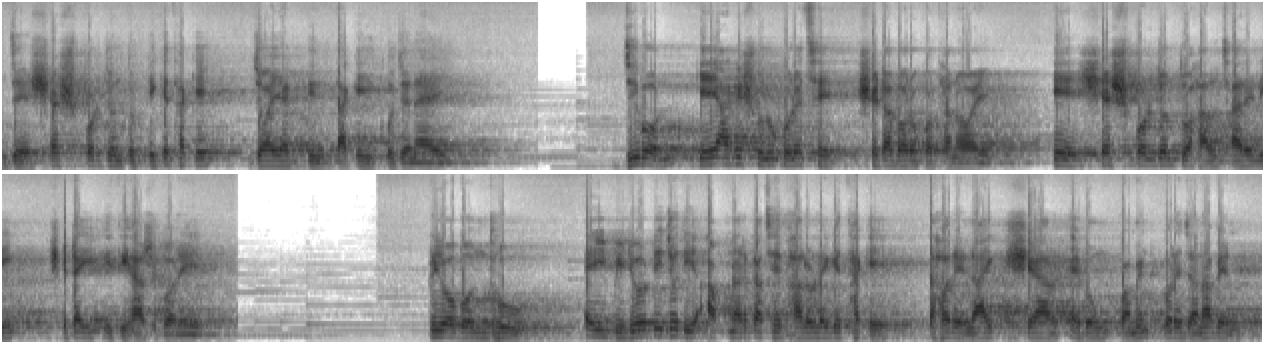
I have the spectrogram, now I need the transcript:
যে শেষ পর্যন্ত টিকে থাকে, জয় একদিন তাকেই খুঁজে নেয়। জীবন কে আগে শুরু করেছে সেটা বড় কথা নয়। কে শেষ পর্যন্ত হাল ছাড়েনি সেটাই ইতিহাস গড়ে। প্রিয় বন্ধু, এই ভিডিওটি যদি আপনার কাছে ভালো লেগে থাকে, তাহলে লাইক, শেয়ার এবং কমেন্ট করে জানাবেন।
